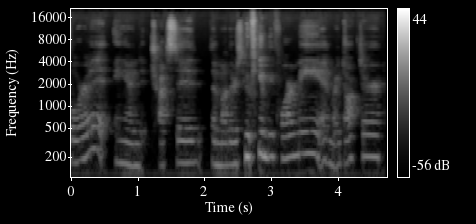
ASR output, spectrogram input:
for it and trusted the mothers who came before me and my doctor.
